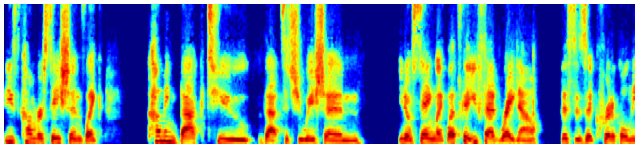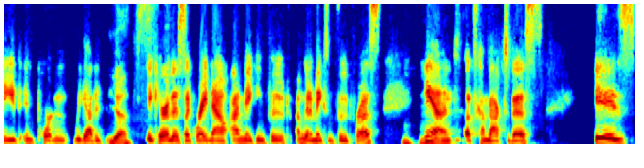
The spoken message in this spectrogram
these conversations like coming back to that situation you know saying like let's get you fed right now this is a critical need, important. We got to yes. take care of this. Like right now, I'm making food. I'm going to make some food for us. Mm-hmm. And let's come back to this is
